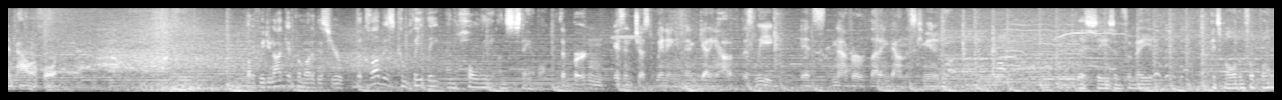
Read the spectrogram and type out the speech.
and powerful. But if we do not get promoted this year, the club is completely and wholly unsustainable. The burden isn't just winning and getting out of this league, it's never letting down this community. This season for me, it's more than football.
